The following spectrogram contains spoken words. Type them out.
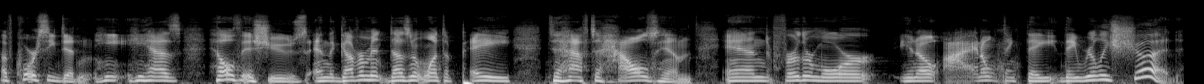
Of course he didn't. He he has health issues and the government doesn't want to pay to have to house him. And furthermore you know, I don't think they they really should.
